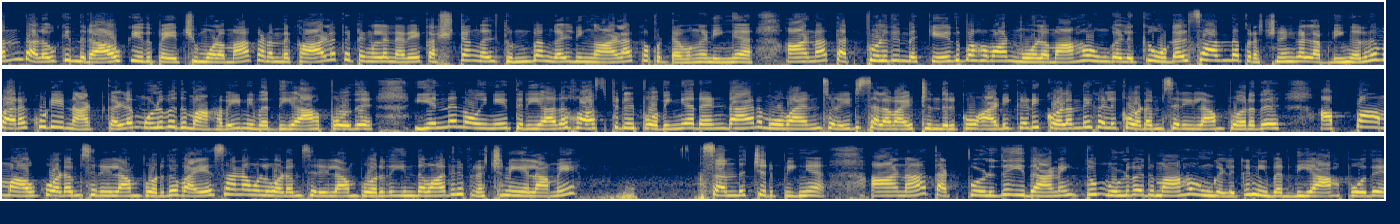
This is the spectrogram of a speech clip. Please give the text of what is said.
அந்த அளவுக்கு இந்த ராகு கேது பயிற்சி மூலமாக கடந்த காலகட்டங்களில் நிறைய கஷ்டங்கள் துன்பங்கள் நீங்கள் ஆளாக்கப்பட்டவங்க நீங்கள் ஆனால் தற்பொழுது இந்த கேது பகவான் மூலமாக உங்களுக்கு உடல் சார்ந்த பிரச்சனைகள் அப்படிங்கிறது வரக்கூடிய நாட்களில் முழுவதுமாகவே நிவர்த்தியாக போகுது. என்ன நோயினே தெரியாத ஹாஸ்பிட்டல் போவீங்க. ரெண்டாயிரம் மூவாயிரம் சொல்லிட்டு செலவாயிட்டு இருந்திருக்கும். அடிக்கடி குழந்தைகளுக்கு உடம்பு சரியில்லாமல் போகிறது அப்பா அம்மாவுக்கு உடம்பு சரியில்லாமல் போகிறது வயசானவங்களுக்கு உடம்பு சரியில்லாமல் போகிறது இந்த மாதிரி பிரச்சனை எல்லாமே சந்திச்சிருப்பீங்க. ஆனால் தற்பொழுது இது அனைத்தும் முழுவதுமாக உங்களுக்கு நிவர்த்தியாக போகுது.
